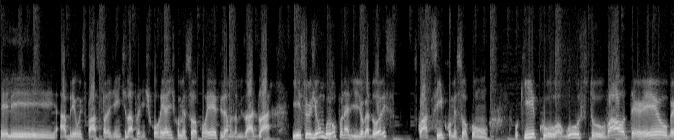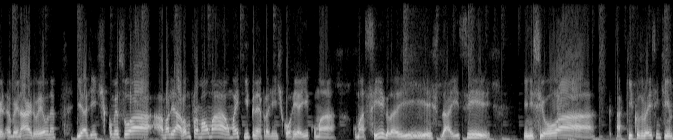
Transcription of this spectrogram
Ele abriu um espaço pra gente lá pra gente correr. A gente começou a correr, fizemos amizades lá. E surgiu um grupo, né, de jogadores, quatro, cinco, começou com o Kiko, Augusto, Walter, eu, Bernardo, eu, né? E a gente começou a avaliar, vamos formar uma, uma equipe, né, pra gente correr aí com uma, com uma sigla e daí se iniciou a, a Kiko's Racing Team.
